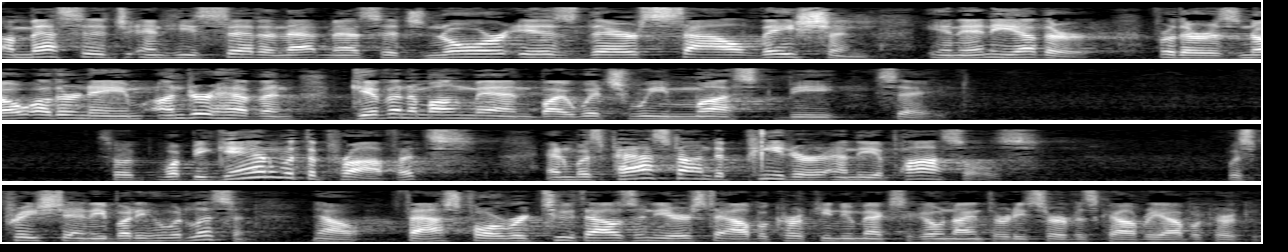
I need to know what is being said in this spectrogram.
a message and he said in that message, Nor is there salvation in any other, for there is no other name under heaven given among men by which we must be saved. So what began with the prophets and was passed on to Peter and the apostles was preached to anybody who would listen. Now, fast forward 2,000 years to Albuquerque, New Mexico, 930 service, Calvary, Albuquerque.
